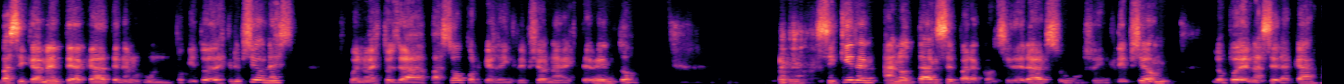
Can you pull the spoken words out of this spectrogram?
Básicamente acá tenemos un poquito de descripciones. Bueno, esto ya pasó porque es la inscripción a este evento. Si quieren anotarse para considerar su, su inscripción, lo pueden hacer acá.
